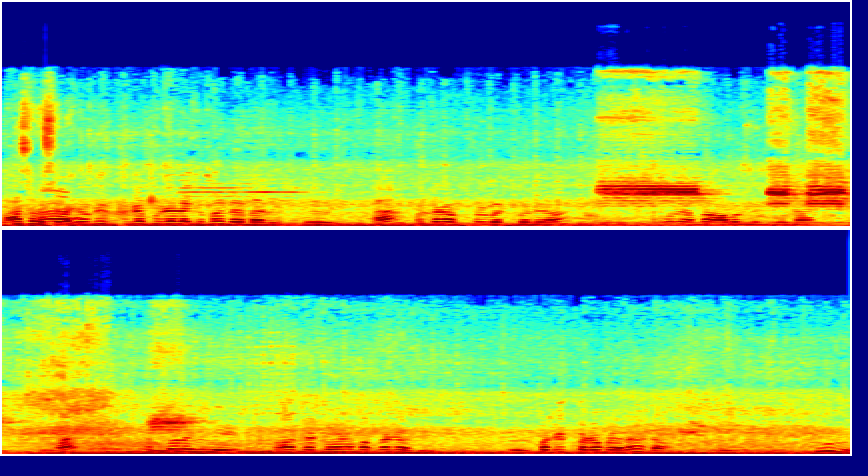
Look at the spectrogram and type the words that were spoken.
వాసన పిల్లలకి ఇబ్బంది అవుతుంది పక్కన స్కూల్ పెట్టుకొని ఆ, స్కూల్ అంతా ఆవులు తిప్పుకుంటా కట్టుకోవడం పక్కనే ఉంది పట్టించుకోవడం లేదా ఇంకా? చూడు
